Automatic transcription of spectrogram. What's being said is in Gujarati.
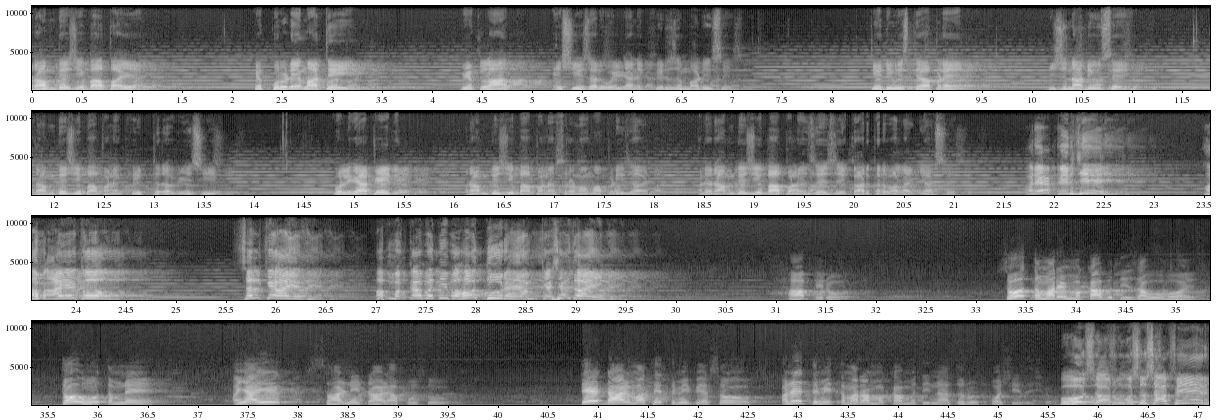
રામદેવજી બાપાએ એ કુરડીમાંથી એક લાખ એંશી હજાર ઓલિયાને ખીર જમાડી છે. તે દિવસથી આપણે બીજના દિવસે રામદેવજી બાપાને ખીર ધરાવીએ છીએ. ઓલિયા ફીર રામદેવજી બાપાના શરણોમાં પડી જાય અને રામદેવજી બાપાને જય જયકાર કરવા લાગ્યા છે. અરે પીરજી, હમ આયે તો, ચલ કે આયે થે અબ મક્કા બદી બહુ દૂર હૈ, હમ કેસે જાયેંગે? હા પીરો. જો તમારે મકાબુદ્ધિ જવું હોય તો હું તમને અહીંયા એક ઝાડની ડાળ આપું છું. તે ડાળ માથે તમે બેસો અને તમે તમારા મક્કા મદીના જરૂર પહોંચી જશો. બહુ સારું. વસુ સાફીર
